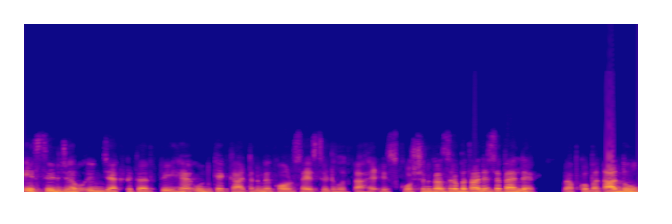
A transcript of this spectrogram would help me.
एसिड जो है वो इंजेक्ट करती हैं? उनके काटन में कौन सा एसिड होता है? इस क्वेश्चन का आंसर बताने से पहले मैं आपको बता दूँ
